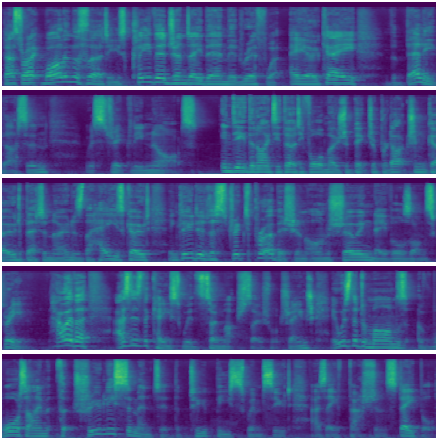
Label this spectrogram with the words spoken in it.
That's right, while in the 30s, cleavage and a bare midriff were a-okay, the belly button was strictly not. Indeed, the 1934 Motion Picture Production Code, better known as the Hays Code, included a strict prohibition on showing navels on screen. However, as is the case with so much social change, it was the demands of wartime that truly cemented the two-piece swimsuit as a fashion staple,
